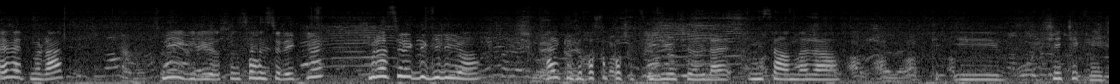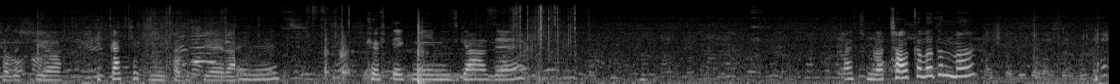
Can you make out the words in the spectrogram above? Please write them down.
Evet Murat. Evet. Niye gülüyorsun sen sürekli? Murat sürekli gülüyor. Herkese bakıp bakıp gülüyor şöyle insanlara. Ee, şey çekmeye çalışıyor. Dikkat çekmeye çalışıyor herhalde. Evet. Köfte ekmeğimiz geldi. Aç Murat. Çalkaladın mı? Bak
